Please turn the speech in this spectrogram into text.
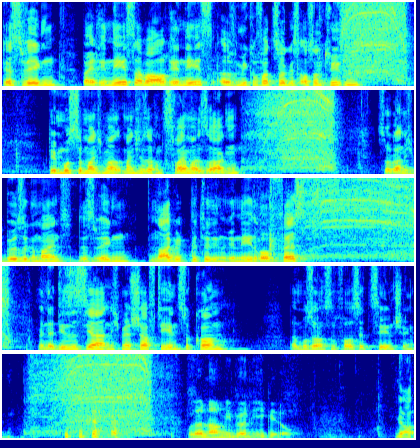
Deswegen, bei Renés, aber auch Renés, also Mikrofahrzeug ist auch so ein Typen, dem musste manchmal manche Sachen zweimal sagen. Ist auch gar nicht böse gemeint. Deswegen nagelt bitte den René drauf fest. Wenn er dieses Jahr nicht mehr schafft, hier hinzukommen, dann muss er uns einen VZ 10 schenken. Oder Nami Burn E geht auch. Ja.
